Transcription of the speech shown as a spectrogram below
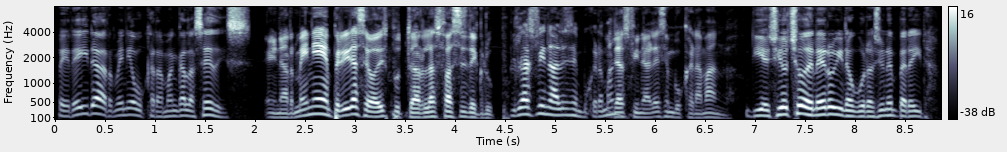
Pereira, Armenia, Bucaramanga las sedes. En Armenia y en Pereira se va a disputar las fases de grupo. Y las finales en Bucaramanga. Y las finales en Bucaramanga. 18 de enero, inauguración en Pereira.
